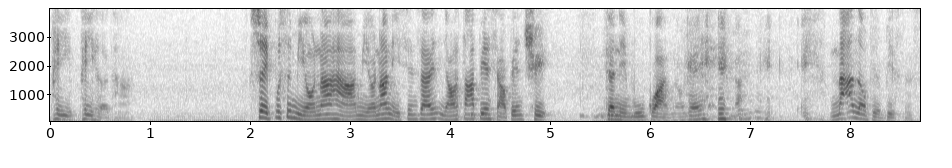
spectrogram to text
配配合他。所以不是米欧娜哈，米欧娜你现在你要大便小便去，跟你无关，OK？None of your business。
